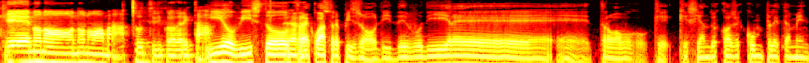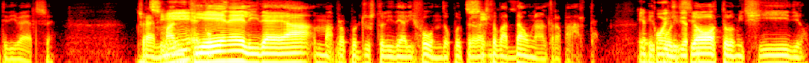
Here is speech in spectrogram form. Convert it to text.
Che non ho, non ho amato, ti dico la verità. Io ho visto Per- 3-4 episodi, devo dire, eh, trovo che, che siano due cose completamente diverse. Cioè, Sì, mantiene l'idea, ma proprio giusto l'idea di fondo, poi per il Sì. resto va da un'altra parte. E Il poi ti dirò- poliziotto, l'omicidio.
